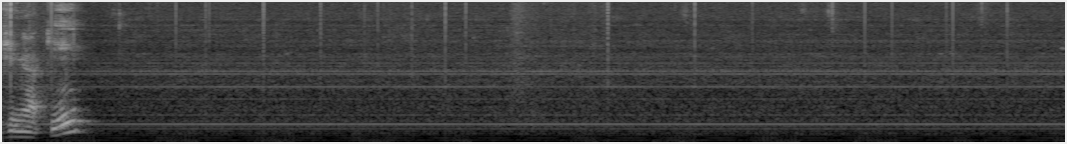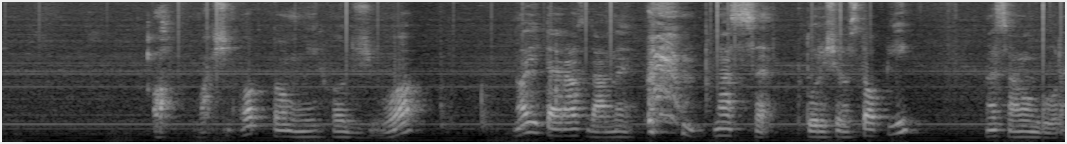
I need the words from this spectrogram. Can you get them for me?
ziemniaki. O, właśnie o to mi chodziło. No i teraz damy na ser, który się roztopi na samą górę.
